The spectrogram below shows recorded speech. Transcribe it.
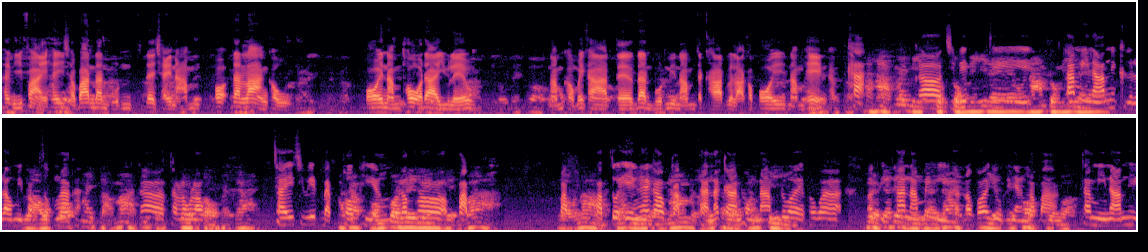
ให้มีฝ่ายให้ชาวบ้านด้านบนได้ใช้น้ำเพราะด้านล่างเขาปล่อยน้ำท่อได้อยู่แล้ว น้ำเขาไม่ขาด แต่ด้านบนนี่น้ำจะขาดเวลาเขาปล่อยน้ำแห้งครับ ค่ะ ก็ชีวิตที่ถ้ามีน้ำนี่คือเรามีความสุขมากค่ะ ก็ถ้าเราเราใช้ชีวิตแบบพอเพียงแล้วก็ปรับปรับปรับตัวเองให้เข้ากับสถานการณ์ของน้ำด้วย เพราะว่า บางทีถ้าน้ำไม่มีค่ะเราก็อยู่กันอย่างลำบากถ้ามีน้ำนี่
